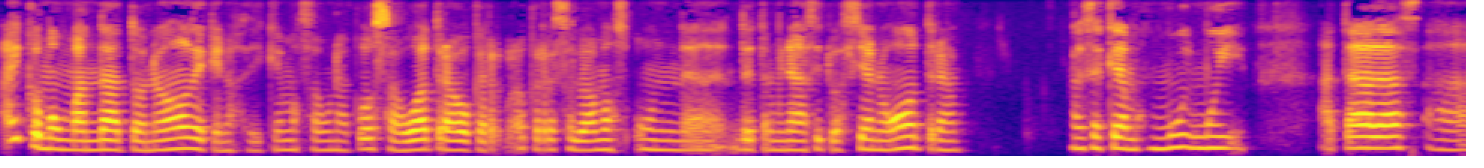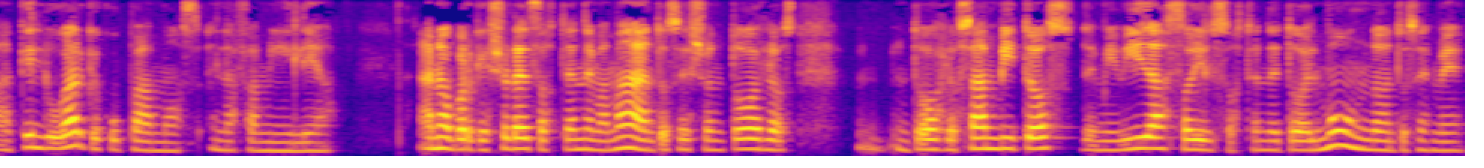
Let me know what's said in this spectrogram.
hay como un mandato, ¿no? De que nos dediquemos a una cosa u otra o que, que resolvamos una determinada situación u otra. A veces quedamos muy, muy atadas a aquel lugar que ocupamos en la familia. Ah, no, porque yo era el sostén de mamá, entonces yo en todos los, en todos los ámbitos de mi vida soy el sostén de todo el mundo, entonces me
